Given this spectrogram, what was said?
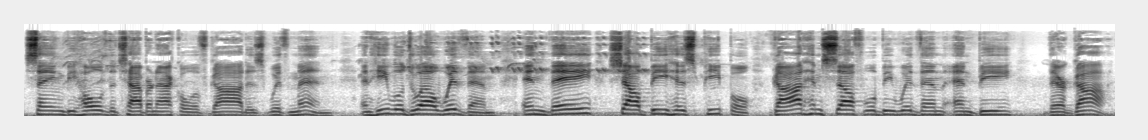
saying, Behold, the tabernacle of God is with men, and he will dwell with them, and they shall be his people. God himself will be with them and be their God.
